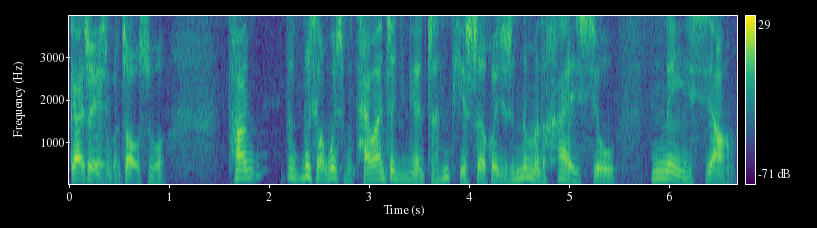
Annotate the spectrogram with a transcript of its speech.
该说什么照说，他。不不晓得为什么台湾这几年整体社会就是那么的害羞内向，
